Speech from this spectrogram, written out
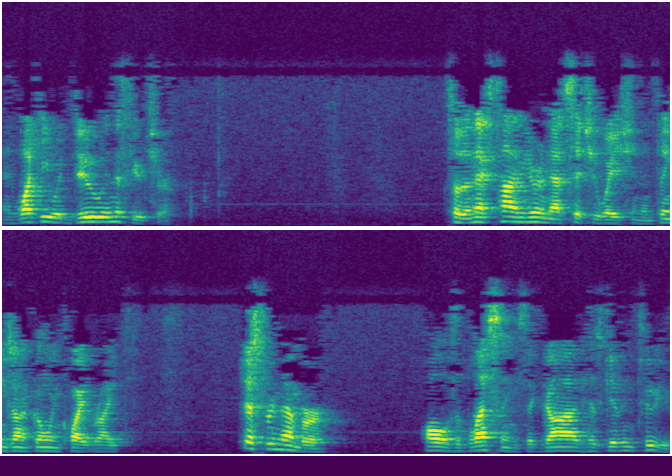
and what he would do in the future. So the next time you're in that situation and things aren't going quite right, just remember all of the blessings that God has given to you.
